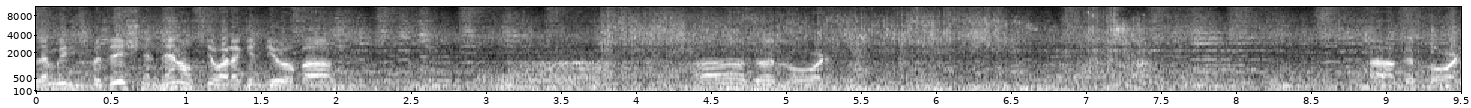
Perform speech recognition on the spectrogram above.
Let me position, then I'll see what I can do about... Oh, good lord. Oh, good lord.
